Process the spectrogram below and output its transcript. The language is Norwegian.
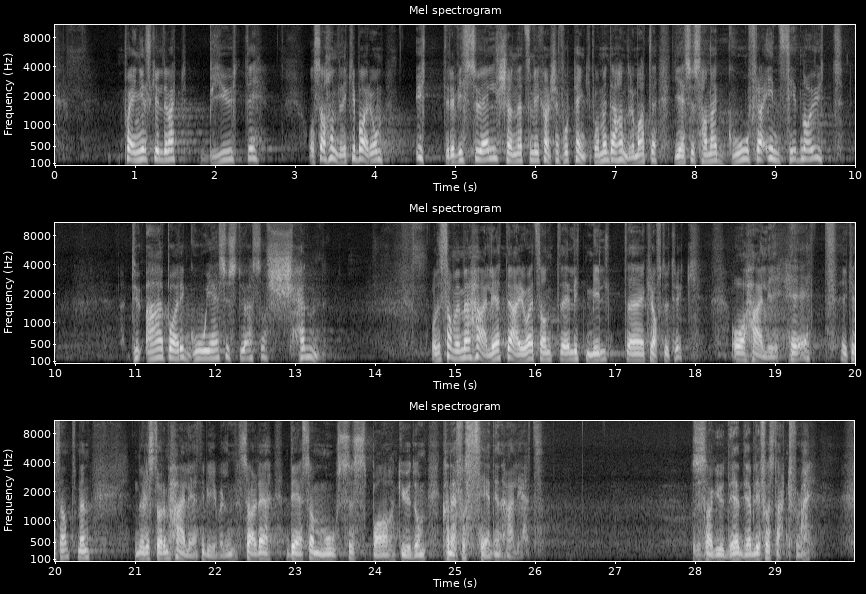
På engelsk ville det vært beauty. Og så handler det ikke bare om ytre visuell skjønnhet, som vi kanskje fort tenker på, men det handler om at Jesus han er god fra innsiden og ut. Du er bare god, Jesus. Du er så skjønn. Og Det samme med herlighet. Det er jo et sånt eh, litt mildt eh, kraftuttrykk. Og herlighet. ikke sant? Men når det står om herlighet i Bibelen, så er det det som Moses ba Gud om. Kan jeg få se din herlighet? Og Så sa Gud det, det blir for sterkt for deg.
